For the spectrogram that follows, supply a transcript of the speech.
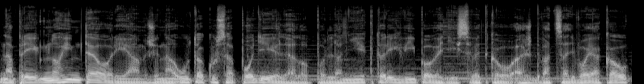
Napriek mnohým teóriám, že na útoku sa podielalo podľa niektorých výpovedí svetkov až 20 vojakov,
